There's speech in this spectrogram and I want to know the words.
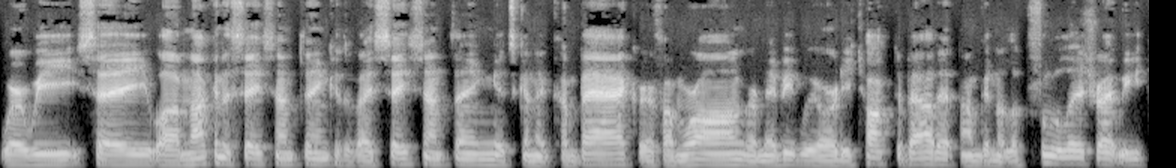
where we say, well, I'm not going to say something because if I say something, it's going to come back, or if I'm wrong, or maybe we already talked about it, I'm going to look foolish, right? We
